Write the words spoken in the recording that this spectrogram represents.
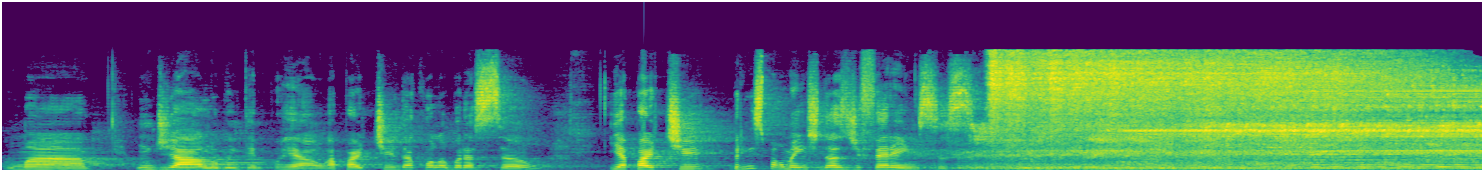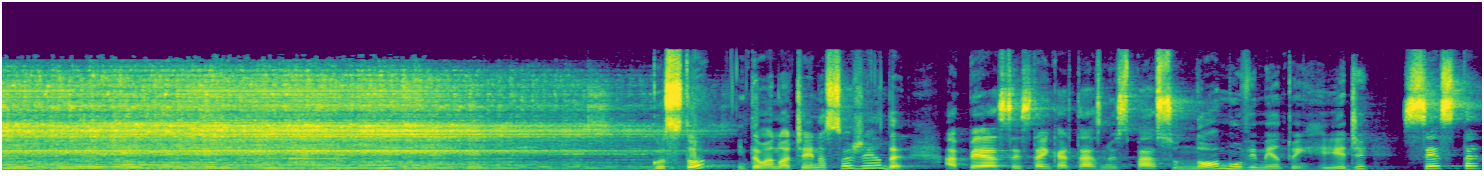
uma, um diálogo em tempo real, a partir da colaboração e a partir principalmente das diferenças. Gostou? Então anote aí na sua agenda. A peça está em cartaz no espaço No Movimento em Rede, sexta,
